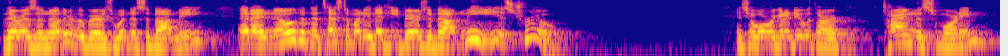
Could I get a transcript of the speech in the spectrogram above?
There is another who bears witness about me, and I know that the testimony that he bears about me is true. And so, what we're going to do with our time this morning,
